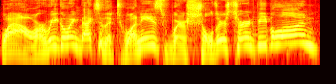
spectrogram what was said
Wow, are we going back to the 20s where shoulders turned people on?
